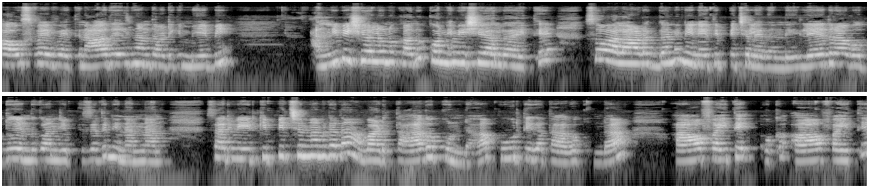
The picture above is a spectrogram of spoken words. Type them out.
హౌస్ వైఫ్ అయితే నాకు తెలిసినంత వాటికి మేబీ అన్ని విషయాల్లోనూ కాదు కొన్ని విషయాల్లో అయితే. సో అలా అడగగానే నేనైతే ఇప్పించలేదండి లేదురా వద్దు ఎందుకు అని చెప్పేసి అయితే నేను అన్నాను. సరే వీడికి ఇప్పించున్నాను కదా వాడు తాగకుండా పూర్తిగా తాగకుండా హాఫ్ అయితే ఒక హాఫ్ అయితే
